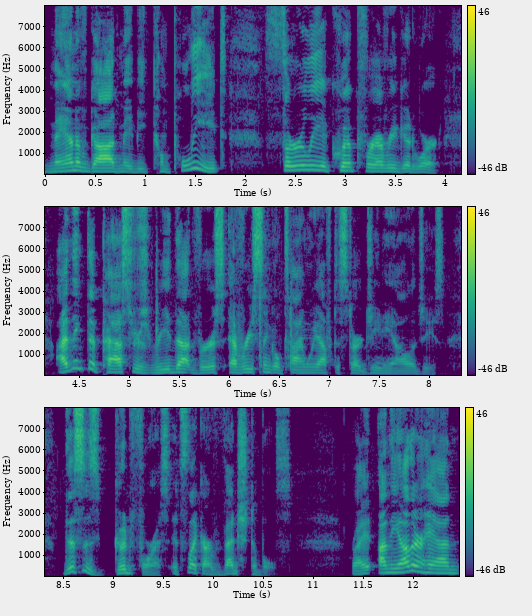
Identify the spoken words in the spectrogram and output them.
man of God may be complete, thoroughly equipped for every good work. I think that pastors read that verse every single time we have to start genealogies. This is good for us. It's like our vegetables, right? On the other hand,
